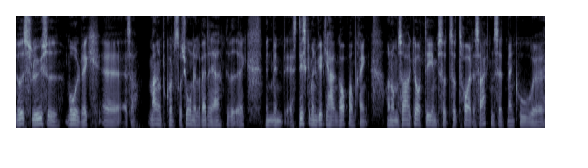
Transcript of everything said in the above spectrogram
noget sløsede mål væk? Øh, altså, mangel på koncentration, eller hvad det er, det ved jeg ikke. Men, men altså, det skal man virkelig hanke op omkring. Og når man så har gjort det, så, så tror jeg da sagtens, at man kunne øh,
